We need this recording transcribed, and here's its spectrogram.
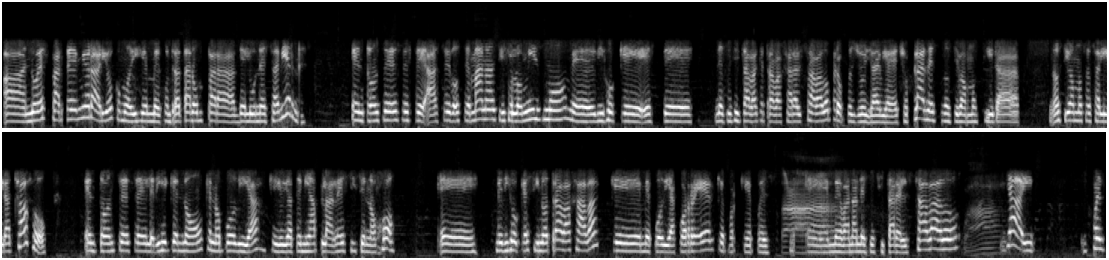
Ah, no es parte de mi horario, como dije, me contrataron para de lunes a viernes. Entonces, este, hace dos semanas hizo lo mismo, me dijo que este necesitaba que trabajara el sábado, pero pues yo ya había hecho planes, nos íbamos a ir a nos íbamos a salir a Chajo. Entonces eh, le dije que no, que no podía, que yo ya tenía planes y se enojó. Eh, me dijo que si no trabajaba, que me podía correr, que porque pues ah. eh, me van a necesitar el sábado. Ya, y pues,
